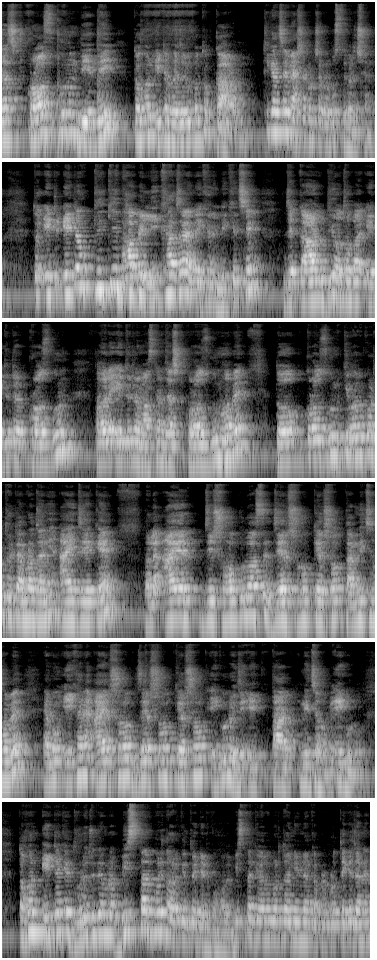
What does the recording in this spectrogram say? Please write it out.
জাস্ট ক্রস গুণন দিয়ে দেই, তখন এটা হয়ে যাবে কত কার্ল ঠিক আছে? আমি আশা করছি আপনারা বুঝতে পেরেছেন। তো এটাও কি কি ভাবে লেখা যায় আমি এখানে লিখেছি, যে কার্ল ভি অথবা এই দুটোর ক্রস গুণ, তাহলে এই দুটোর মাঝখানে জাস্ট ক্রস গুণ হবে। তো ক্রস গুণ কীভাবে করতে এটা আমরা জানি আই জে কে তাহলে আই এর যে সহগগুলো আছে জের সহগ কে সহগ, তার নিচে হবে। এবং এখানে আই এর সহগ জের সহগ কে সহগ, এগুলো যে তার নিচে হবে এইগুলো তখন এইটাকে ধরে যদি আমরা বিস্তার করি, তাহলে কিন্তু এটা এরকম হবে। বিস্তার কীভাবে করতে হয়, নির্ণয় আপনারা প্রত্যেকে জানেন।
